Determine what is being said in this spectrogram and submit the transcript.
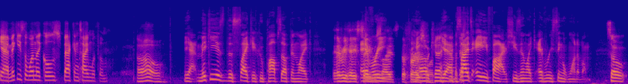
yeah, Miki's the one that goes back in time with them. Oh. Yeah, Miki is the psychic who pops up in like Every Heisei Every- besides the first one. Okay. yeah. Besides eighty five, she's in like every single one of them. So,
